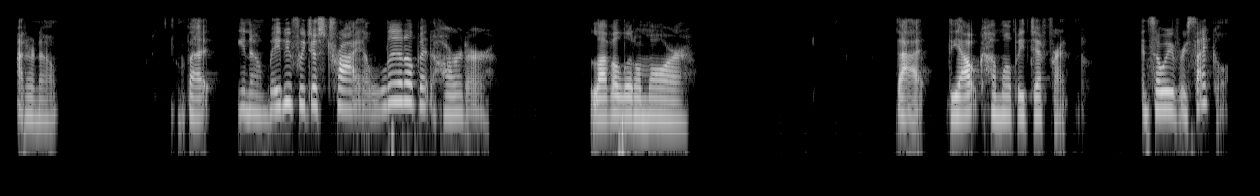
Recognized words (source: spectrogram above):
I don't know. But, you know, maybe if we just try a little bit harder, love a little more, that the outcome will be different. And so we recycle.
